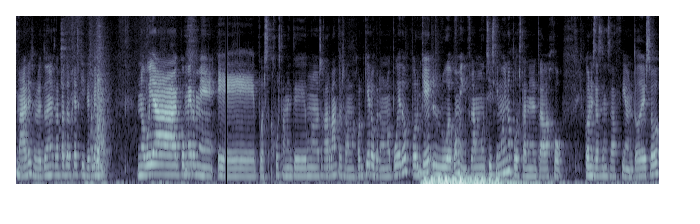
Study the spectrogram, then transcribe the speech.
¿Vale? Sobre todo en esas patologías que dices, venga, no voy a comerme eh, pues justamente unos garbanzos, a lo mejor quiero, pero no puedo, porque luego me inflan muchísimo y no puedo estar en el trabajo con esa sensación. Todo eso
